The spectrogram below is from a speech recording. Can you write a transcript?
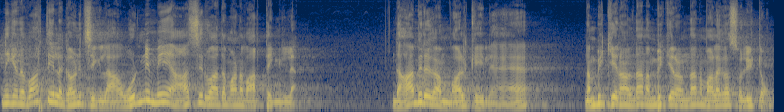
நீங்க இந்த வார்த்தையில கவனிச்சிங்களா? ஒண்ணுமே ஆசீர்வாதமான வார்த்தைங்க இல்லை. இந்த ஆபிரகாம் வாழ்க்கையில நம்பிக்கையினால் தான் நம்பிக்கையினால் தான் நம்ம அழகா சொல்லிட்டோம்.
